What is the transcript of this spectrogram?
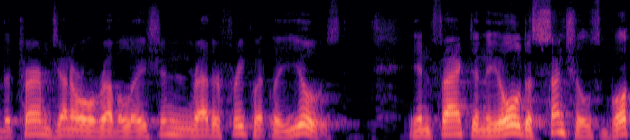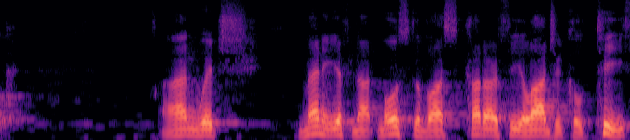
the term general revelation rather frequently used. In fact, in the Old Essentials book, on which many, if not most of us, cut our theological teeth,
